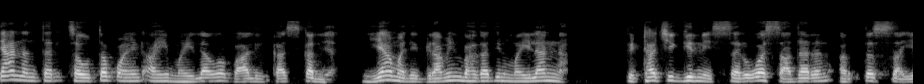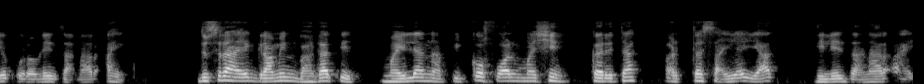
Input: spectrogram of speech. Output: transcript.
त्यानंतर चौथा पॉइंट आहे महिला व बाल विकास कल्याण. यामध्ये ग्रामीण भागातील महिलांना पिठाची गिरणी सर्वसाधारण अर्थसहाय्य पुरवले जाणार आहे. दुसरा आहे ग्रामीण भागातील महिलांना पिकोफॉल मशीन करिता अर्थसहाय्य यात दिले जाणार आहे.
